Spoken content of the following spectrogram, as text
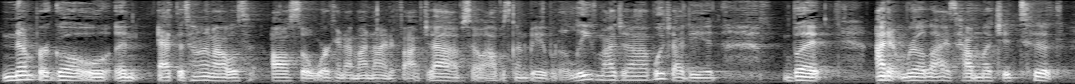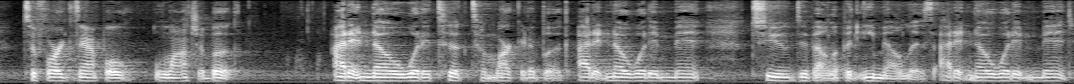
number goal. And at the time, I was also working at my nine to five job. So I was going to be able to leave my job, which I did. But I didn't realize how much it took to, for example, launch a book. I didn't know what it took to market a book. I didn't know what it meant to develop an email list. I didn't know what it meant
